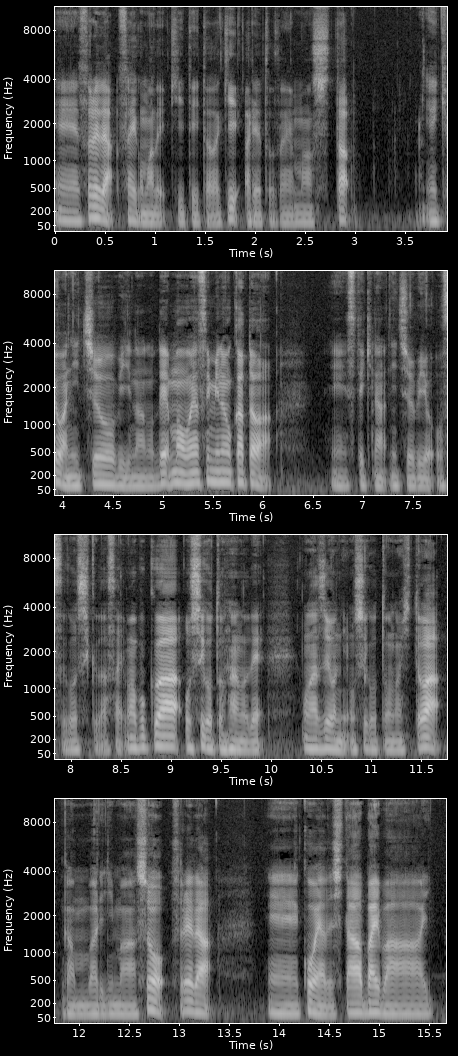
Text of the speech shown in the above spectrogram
えー、それでは最後まで聞いていただきありがとうございました。えー、今日は日曜日なので、まあ、お休みの方は、えー、素敵な日曜日をお過ごしください。まあ、僕はお仕事なので同じようにお仕事の人は頑張りましょう。それでは、えー、荒野でした。バイバーイ。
